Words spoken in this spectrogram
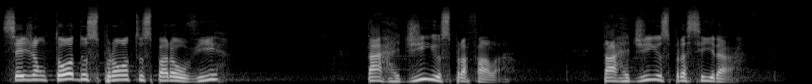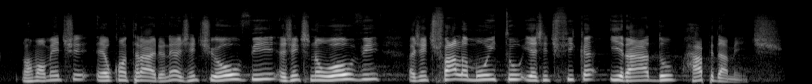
Sejam todos prontos para ouvir, tardios para falar, tardios para se irar. Normalmente é o contrário, né? A gente ouve, a gente não ouve, a gente fala muito e a gente fica irado rapidamente.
